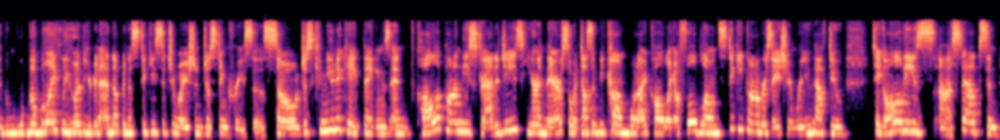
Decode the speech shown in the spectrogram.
the likelihood that you're going to end up in a sticky situation just increases. So just communicate things and call upon these strategies here and there so it doesn't become what i call like a full-blown sticky conversation where you have to take all these uh, steps and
